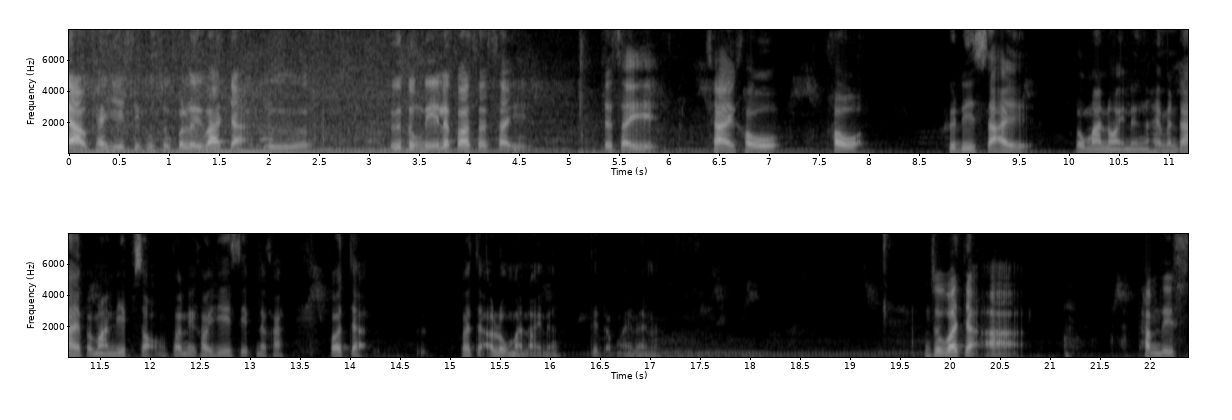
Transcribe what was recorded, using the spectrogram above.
ยาวแค่ 20คุณสุก็เลยว่าจะหรือหรือตรงนี้แล้วก็จะใส่จะใส่ชายเขาเขาคือดีไซน์ลงมาหน่อยหนึ่งให้มันได้ประมาณ 22 ตอนนี้เขา 20 นะคะ ก็จะก็จะเอาลงมาหน่อยหนึ่งติดดอกไม้หน่อยหนึงรู้สึกว่าจะอ่าทำดีไซ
